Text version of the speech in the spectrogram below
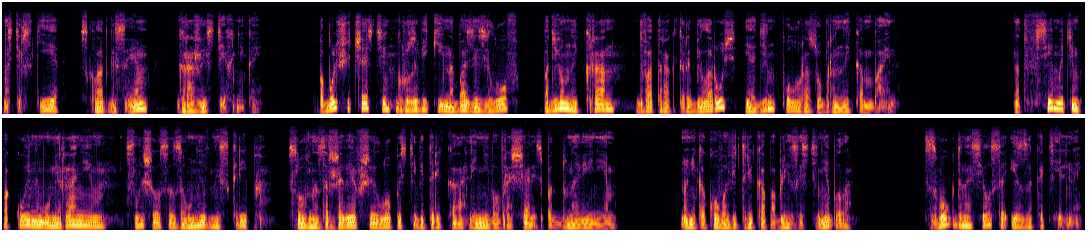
мастерские, склад ГСМ, гаражи с техникой. По большей части грузовики на базе «Зилов», подъемный кран, два трактора «Беларусь» и один полуразобранный комбайн. Над всем этим покойным умиранием слышался заунывный скрип, словно заржавевшие лопасти ветряка лениво вращались под дуновением — но никакого ветряка поблизости не было. Звук доносился из-за котельной.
